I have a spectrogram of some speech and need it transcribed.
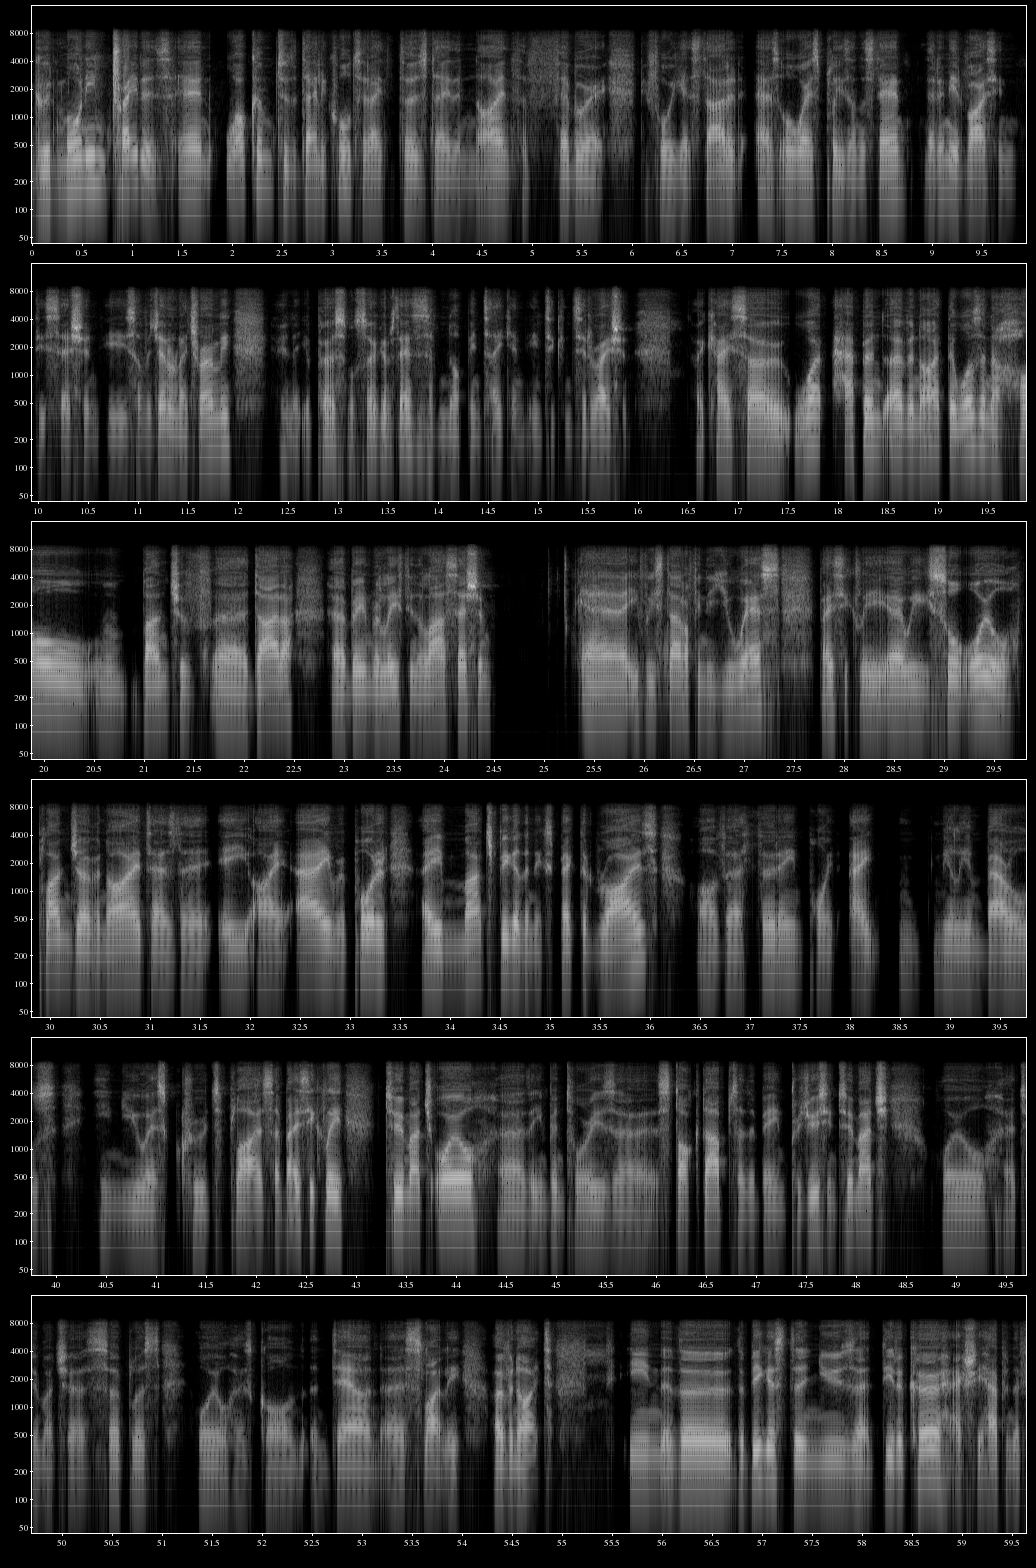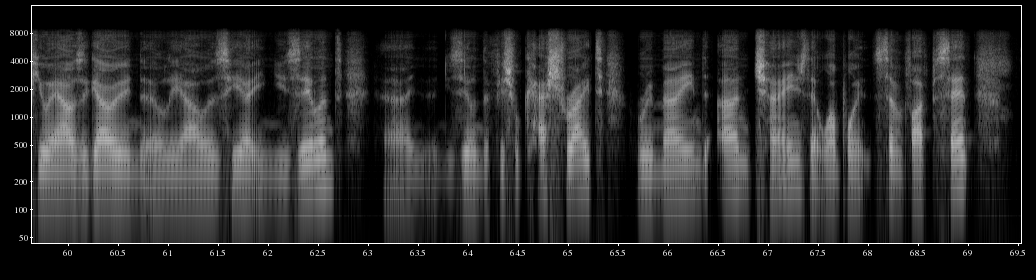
Good morning traders and welcome to the daily call today Thursday the 9th of February. Before we get started as always please understand that any advice in this session is of a general nature only and that your personal circumstances have not been taken into consideration. Okay so what happened overnight there wasn't a whole bunch of uh, data uh, being released in the last session uh, if we start off in the US, basically uh, we saw oil plunge overnight as the EIA reported a much bigger than expected rise of uh, 13.8 million barrels in US crude supplies. So basically too much oil, uh, the inventories are stocked up so they've been producing too much oil, uh, too much uh, surplus oil has gone down uh, slightly overnight. In the the biggest uh, news that did occur actually happened a few hours ago in the early hours here in New Zealand. Uh, the New Zealand official cash rate remained unchanged at 1.75%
